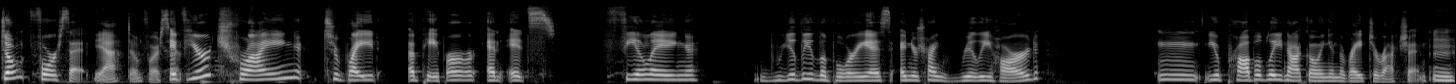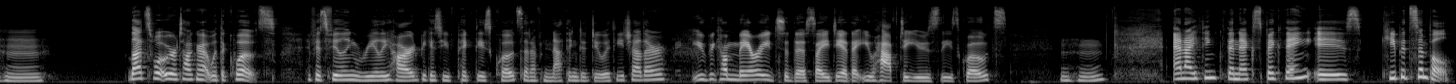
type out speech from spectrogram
Don't force it. Yeah, don't force it. If you're trying to write a paper and it's feeling really laborious and you're trying really hard, mm, you're probably not going in the right direction. Mm-hmm. That's what we were talking about with the quotes. If it's feeling really hard because you've picked these quotes that have nothing to do with each other, You've become married to this idea that you have to use these quotes. Mm-hmm. And I think the next big thing is keep it simple,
